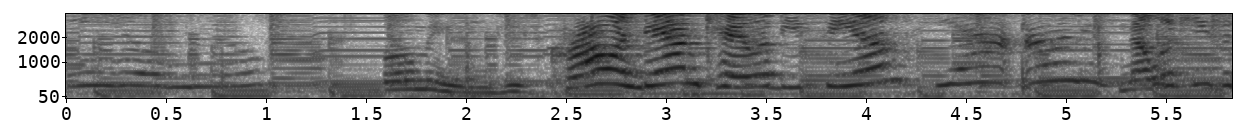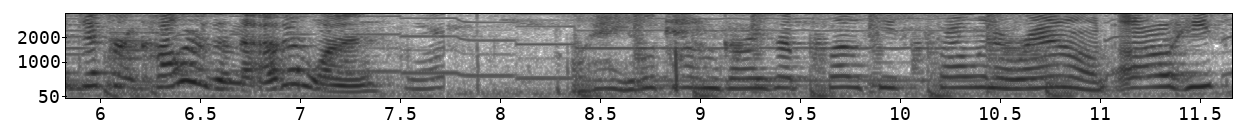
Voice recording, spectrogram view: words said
And you will. Oh, man, he's crawling down, Caleb. You see him? Yeah, I want Now, look, he's a different color than the other one. Yeah. Okay, look at him, guys, up close. He's crawling around. Oh, he's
